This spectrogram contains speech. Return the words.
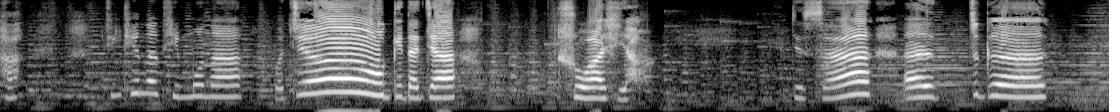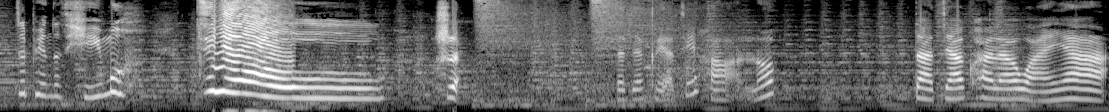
好，今天的题目呢，我就给大家。说一下，第三，呃，这个这篇的题目就是大家可要听好了。大家快来玩呀！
